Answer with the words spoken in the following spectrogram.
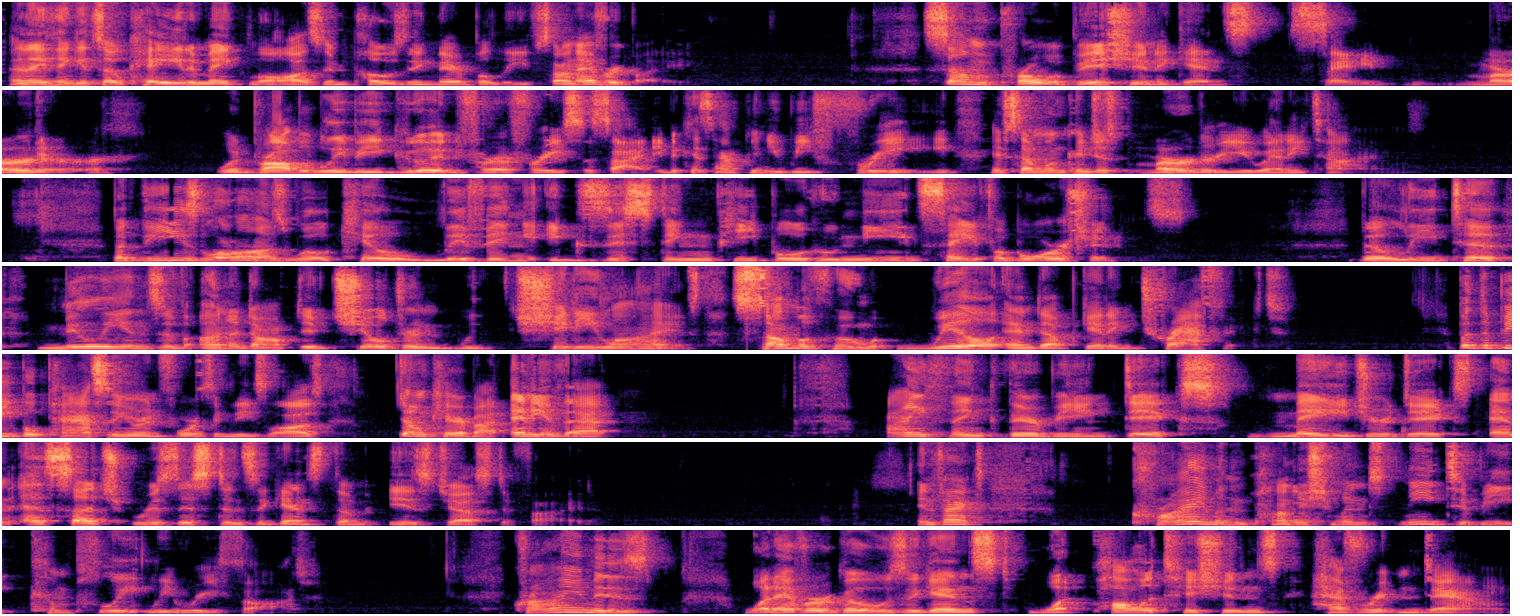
and they think it's okay to make laws imposing their beliefs on everybody. Some prohibition against, say, murder would probably be good for a free society, because how can you be free if someone can just murder you anytime? But these laws will kill living, existing people who need safe abortions. They'll lead to millions of unadopted children with shitty lives, some of whom will end up getting trafficked. But the people passing or enforcing these laws don't care about any of that. I think they're being dicks, major dicks, and as such, resistance against them is justified. In fact, crime and punishment need to be completely rethought. Crime is whatever goes against what politicians have written down.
